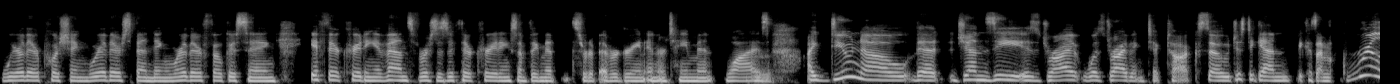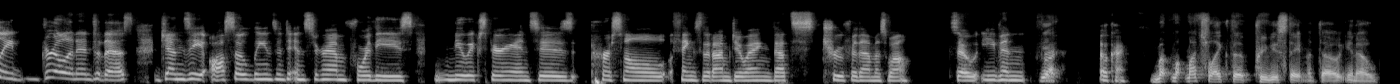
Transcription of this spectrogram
where they're pushing, where they're spending, where they're focusing, if they're creating events versus if they're creating something that's sort of evergreen entertainment wise. Mm-hmm. I do know that Gen Z is drive was driving TikTok. So just again, because I'm really drilling into this, Gen Z also leans into Instagram for these new experiences, personal things that I'm doing. That's true for them as well. So even for, yeah. okay. much like the previous statement, though, you know,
